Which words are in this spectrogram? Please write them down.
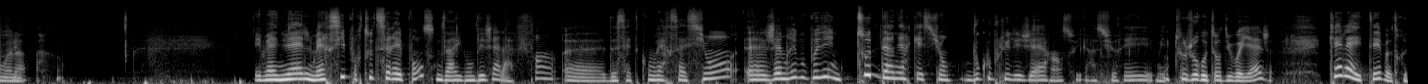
Voilà. Emmanuel, merci pour toutes ces réponses. Nous arrivons déjà à la fin euh, de cette conversation. Euh, J'aimerais vous poser une toute dernière question, beaucoup plus légère, hein, soyez rassurés, mais toujours autour du voyage. Quel a été votre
